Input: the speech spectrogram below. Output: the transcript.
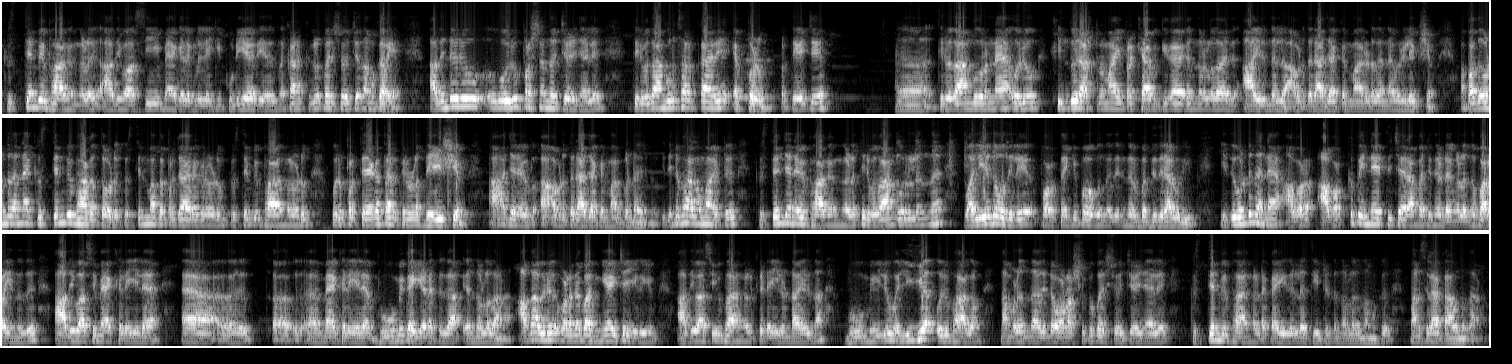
ക്രിസ്ത്യൻ വിഭാഗങ്ങൾ ആദിവാസി മേഖലകളിലേക്ക് കുടിയേറിയതെന്ന് കണക്കുകൾ പരിശോധിച്ചാൽ നമുക്കറിയാം. അതിന്റെ ഒരു ഒരു പ്രശ്നം എന്ന് വെച്ച് കഴിഞ്ഞാൽ തിരുവിതാംകൂർ സർക്കാർ എപ്പോഴും പ്രത്യേകിച്ച് തിരുവിതാംകൂറിനെ ഒരു ഹിന്ദു രാഷ്ട്രമായി പ്രഖ്യാപിക്കുക എന്നുള്ളത് ആയിരുന്നല്ലോ അവിടുത്തെ രാജാക്കന്മാരുടെ തന്നെ ഒരു ലക്ഷ്യം. അപ്പോൾ അതുകൊണ്ട് തന്നെ ക്രിസ്ത്യൻ വിഭാഗത്തോട് ക്രിസ്ത്യൻ മതപ്രചാരകരോടും ക്രിസ്ത്യൻ വിഭാഗങ്ങളോടും ഒരു പ്രത്യേക തരത്തിലുള്ള ദേഷ്യം ആ ജന അവിടുത്തെ രാജാക്കന്മാർക്കുണ്ടായിരുന്നു ഇതിന്റെ ഭാഗമായിട്ട് ക്രിസ്ത്യൻ ജനവിഭാഗങ്ങൾ തിരുവിതാംകൂറിൽ നിന്ന് വലിയ തോതിൽ പുറത്തേക്ക് പോകുന്നതിന് നിർബന്ധിതരാവുകയും ഇതുകൊണ്ട് തന്നെ അവർ അവർക്ക് പിന്നെ എത്തിച്ചേരാൻ പറ്റുന്ന ഇടങ്ങൾ എന്ന് പറയുന്നത് ആദിവാസി മേഖലയിലെ മേഖലയിലെ ഭൂമി കൈയടക്കുക എന്നുള്ളതാണ്. അത് അവർ വളരെ ഭംഗിയായി ചെയ്യുകയും ആദിവാസി വിഭാഗങ്ങൾക്കിടയിലുണ്ടായിരുന്ന ഭൂമിയിൽ വലിയ ഒരു ഭാഗം നമ്മൾ ഇന്ന് അതിന്റെ ഓണർഷിപ്പ് പരിശോധിച്ച് കഴിഞ്ഞാൽ ക്രിസ്ത്യൻ വിഭാഗങ്ങളുടെ കൈകളിൽ എത്തിയിട്ടുണ്ടെന്നുള്ളത് നമുക്ക് മനസ്സിലാക്കാവുന്നതാണ്.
